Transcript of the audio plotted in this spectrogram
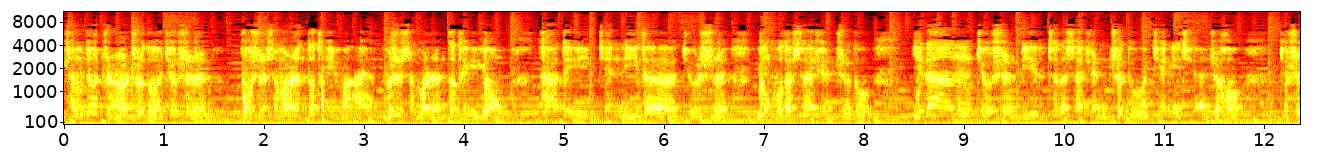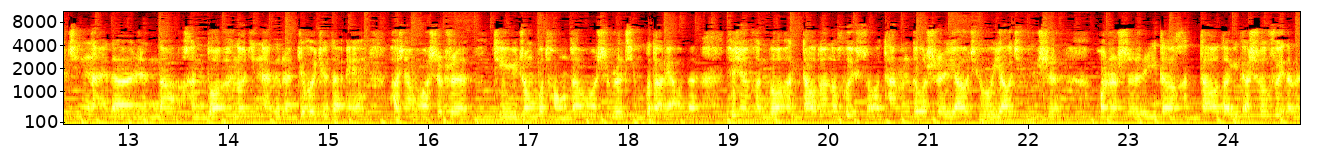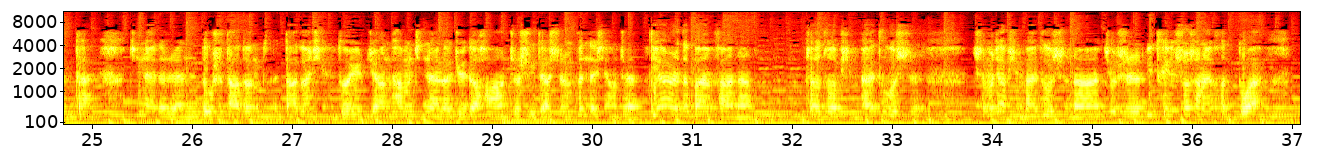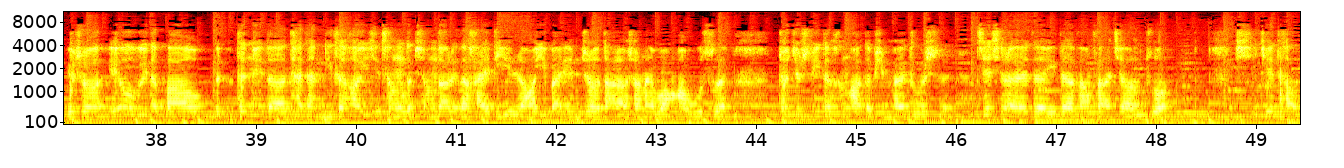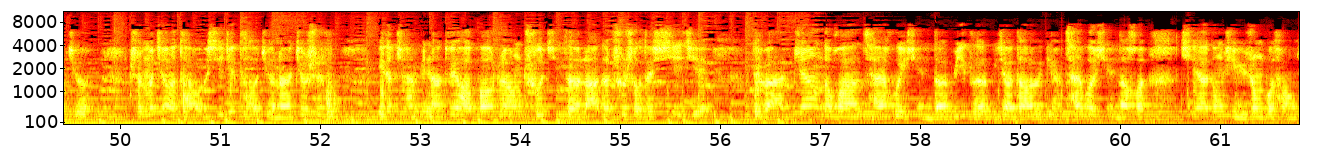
什么叫准入制度？就是。不是什么人都可以买，不是什么人都可以用，它得建立的就是用户的筛选制度。一旦就是你这个筛选制度建立起来之后，就是进来的人呢，很多很多进来的人就会觉得，哎，好像我是不是挺与众不同的？我是不是挺不得了的？就像很多很高端的会所，他们都是要求邀请制，或者是一个很高的一个收费的门槛，进来的人都是达端达端选对，这样他们进来了，觉得好像这是一个身份的象征。第二的办法呢？叫做品牌度式，什么叫品牌度式呢？就是你可以说上来很多啊，比如说 LV 的包跟你的泰坦尼克号一起沉沉到你的海底，然后一百年之后打捞上来完好无损，这就是一个很好的品牌度式。接下来的一个方法叫做细节讨究，什么叫讨细节讨究呢？就是你的产品呢最好包装出几个拿得出手的细节。对吧？这样的话才会显得逼格比较高一点，才会显得和其他东西与众不同。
